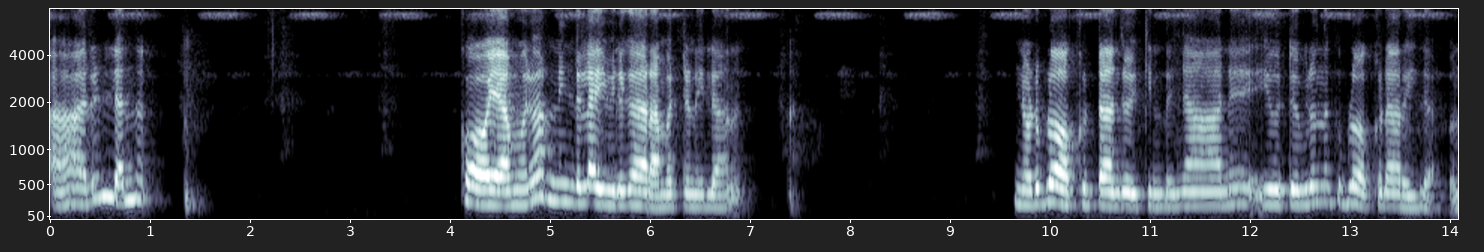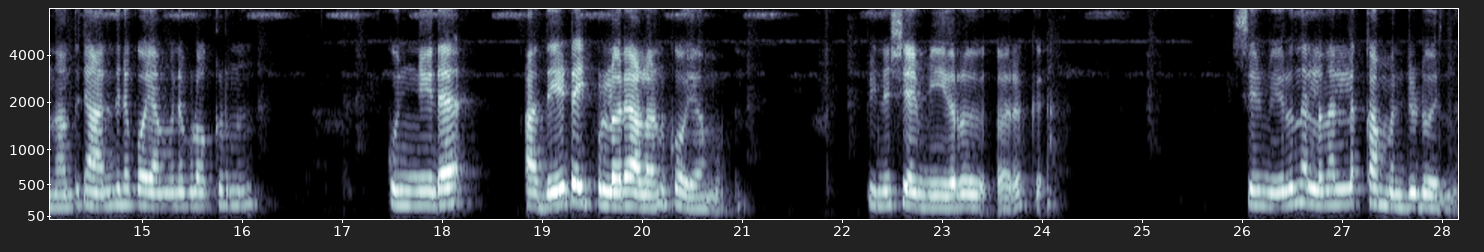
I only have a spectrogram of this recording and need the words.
ആരില്ലെന്ന് കോയാമോന് പറഞ്ഞു നിന്റെ ലൈവിൽ കയറാൻ പറ്റണില്ല എന്നോട് ബ്ലോക്ക് ഇട്ടാൻ ചോദിക്കുന്നുണ്ട് ഞാൻ യൂട്യൂബിലൊന്നൊക്കെ ബ്ലോക്ക് ഇടാൻ അറിയില്ല. ഒന്നാമത് ഞാനെന്തിനാ കോയാമോനെ ബ്ലോക്ക് ഇടുന്നു? കുഞ്ഞിയുടെ അതേ ടൈപ്പുള്ള ഒരാളാണ് കോയാമോൻ. പിന്നെ ഷമീർ അവരൊക്കെ. ഷമീർ നല്ല നല്ല കമന്റ് ഇടുമായിരുന്നു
